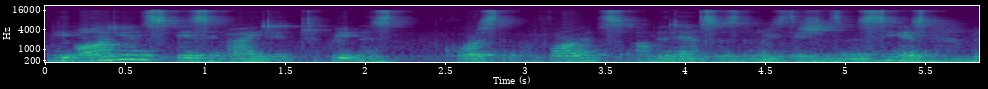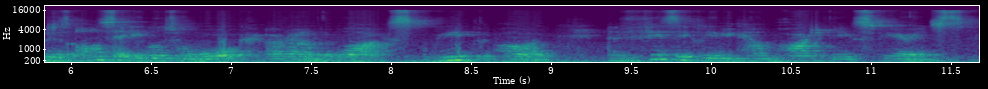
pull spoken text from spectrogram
The audience is invited to witness, course, the performance of the dancers, the musicians, and the singers, but is also able to walk around the blocks, read the poem, and physically become part of the experience,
